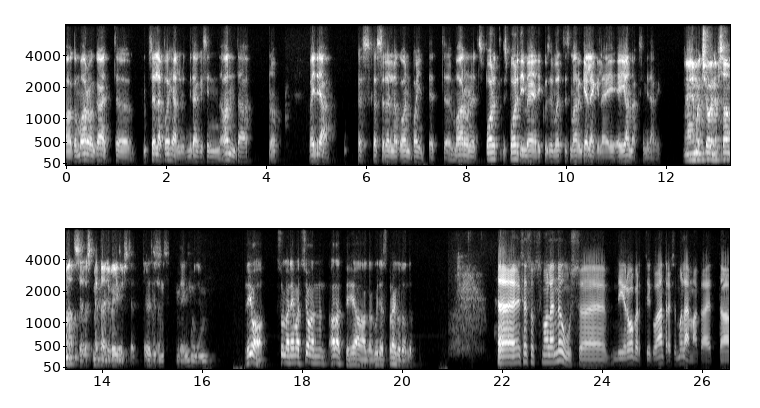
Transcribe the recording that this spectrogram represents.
aga ma arvan ka, et äh, selle põhjal nüüd midagi siin anda, noh, ma ei tea kas, kas sellel nagu on point, et äh, ma arvan, et sport, spordimehelikkuse mõttes ma arvan, kellelegi ei, ei annaks see midagi. emotsioon jääb saamata sellest medalivõidust, et midagi muud jah. Rivo, sul on emotsioon alati hea, aga kuidas praegu tundub? Äh, selles suhtes ma olen nõus äh, nii Roberti kui Andrese mõlemaga, et ta,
